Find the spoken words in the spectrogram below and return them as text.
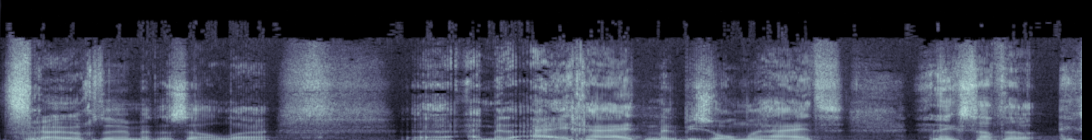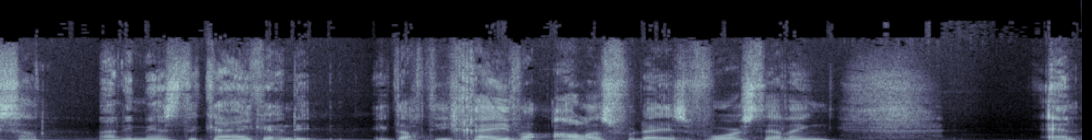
vreugde, met dezelfde uh, met eigenheid, met bijzonderheid. En ik zat, er, ik zat naar die mensen te kijken en die, ik dacht, die geven alles voor deze voorstelling. En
